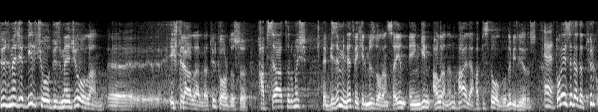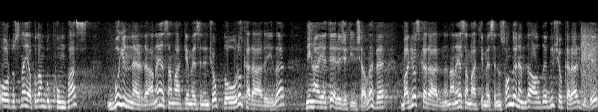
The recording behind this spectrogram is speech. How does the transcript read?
Düzmece birçoğu düzmece olan e, iftiralarla Türk ordusu hapse atılmış ve bizim milletvekilimiz de olan Sayın Engin Alan'ın hala hapiste olduğunu biliyoruz. Evet. Dolayısıyla da Türk ordusuna yapılan bu kumpas bugünlerde Anayasa Mahkemesi'nin çok doğru kararıyla nihayete erecek inşallah ve balyoz kararının Anayasa Mahkemesi'nin son dönemde aldığı birçok karar gibi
